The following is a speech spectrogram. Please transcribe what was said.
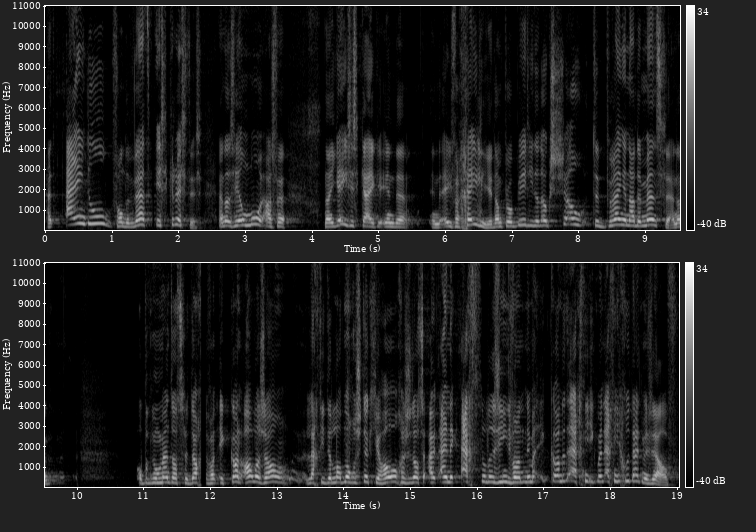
Het einddoel van de wet is Christus. En dat is heel mooi als we naar Jezus kijken in de, in de evangelie, dan probeert hij dat ook zo te brengen naar de mensen. En dan, op het moment dat ze dachten van ik kan alles al, legt hij de lat nog een stukje hoger, zodat ze uiteindelijk echt zullen zien van nee maar ik kan het echt niet, ik ben echt niet goed uit mezelf.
